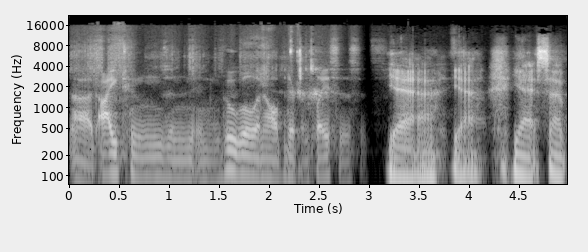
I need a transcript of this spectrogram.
uh, iTunes and, and, Google and all the different places. It's, yeah, it's, yeah, yeah. It's a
